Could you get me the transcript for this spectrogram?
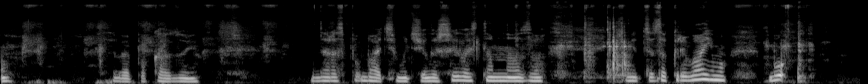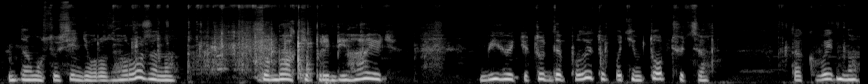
О, себе показую. Зараз побачимо, чи лишилась там назва. Ні, це закриваємо, бо там у сусідів розгорожено. Собаки прибігають, бігають і тут, де полито, потім топчуться. Так видно.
